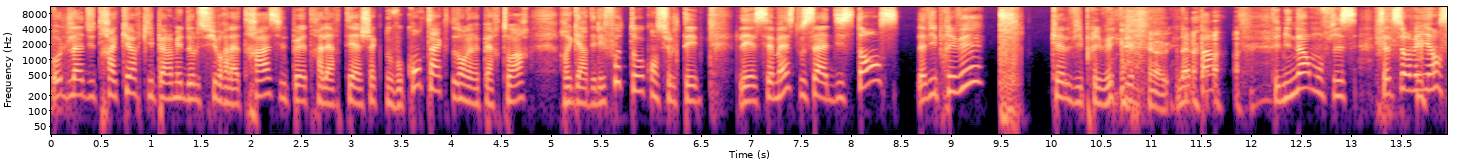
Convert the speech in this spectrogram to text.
Au-delà du tracker qui permet de le suivre à la trace, il peut être alerté à chaque nouveau contact dans le répertoire. Regardez les photos, consulter les SMS, tout ça à distance. La vie privée Pff, Quelle vie privée Ah oui. Il n'y en a pas. T'es mineur, mon fils. Cette surveillance,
